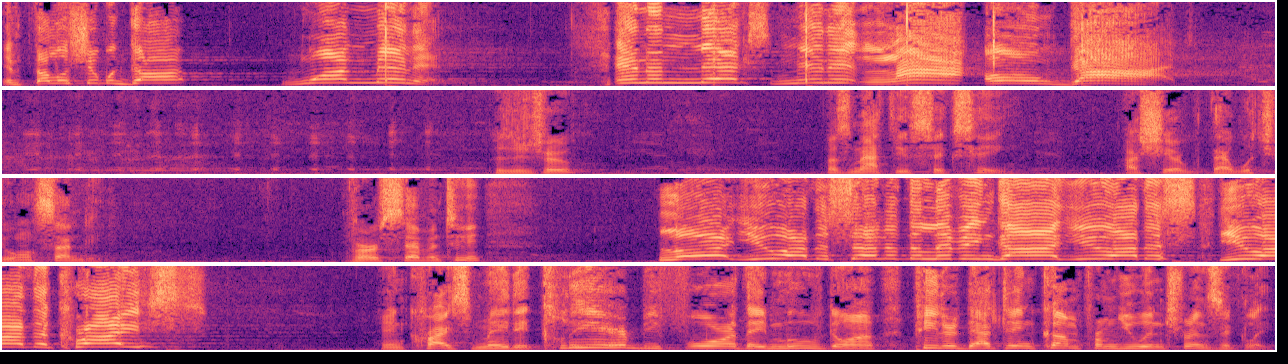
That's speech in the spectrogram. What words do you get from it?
and fellowship with God. One minute. And the next minute, lie on God. Is it true? That's Matthew 16. I shared that with you on Sunday. Verse 17. Lord, you are the Son of the living God. You are the, you are the Christ. And Christ made it clear before they moved on. Peter, that didn't come from you intrinsically.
